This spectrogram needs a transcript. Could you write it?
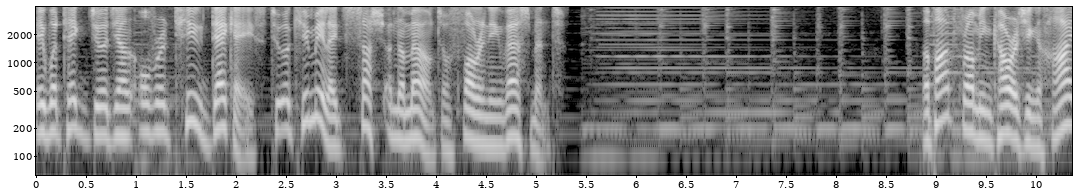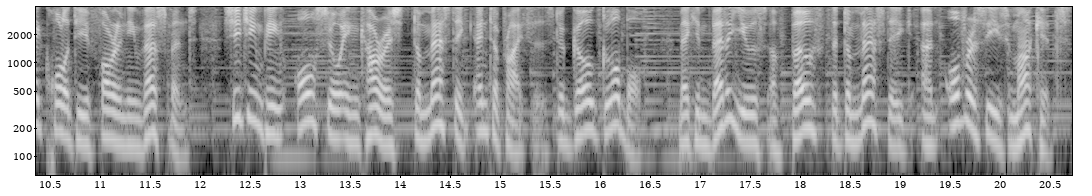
it would take Zhejiang over two decades to accumulate such an amount of foreign investment. Apart from encouraging high quality foreign investment, Xi Jinping also encouraged domestic enterprises to go global, making better use of both the domestic and overseas markets.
